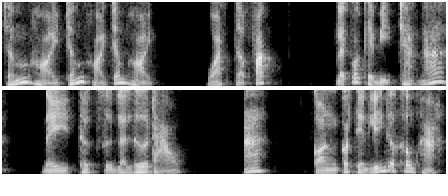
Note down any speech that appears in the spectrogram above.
chấm hỏi chấm hỏi chấm hỏi. What the fuck? Lại có thể bị chặn á? Đây thực sự là lừa đảo. À, còn có tiền lý nữa không hả?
